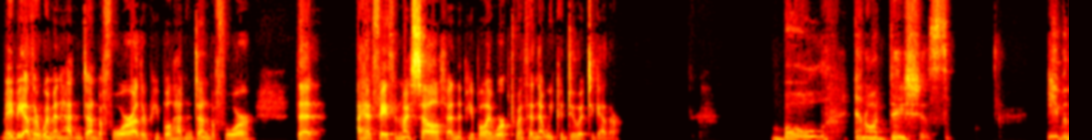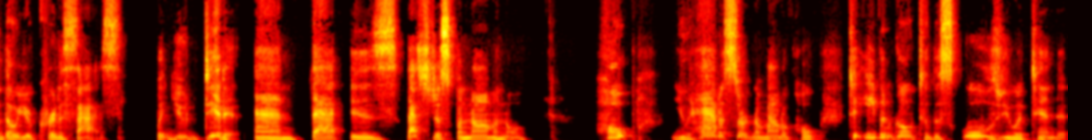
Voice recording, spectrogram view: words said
maybe other women hadn't done before, other people hadn't done before, that I had faith in myself and the people I worked with, and that we could do it together. Bold and audacious, even though you're criticized, but you did it. And that is, that's just phenomenal. Hope, you had a certain amount of hope to even go to the schools you attended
